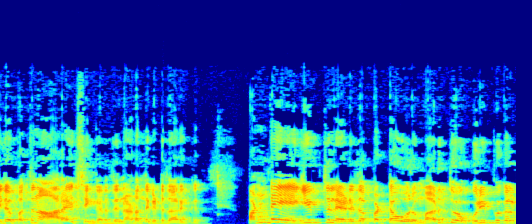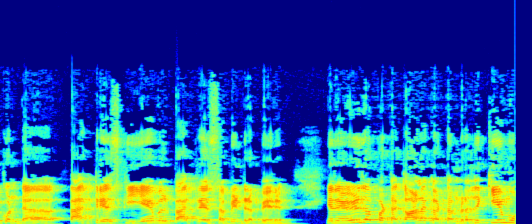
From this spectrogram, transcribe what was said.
இதை பத்தின ஆராய்ச்சிங்கிறது நடந்துகிட்டு தான் இருக்கு. பண்டைய எகிப்தில் எழுதப்பட்ட ஒரு மருத்துவ குறிப்புகள் கொண்ட பாக்டீரியஸ்க்கு ஏபல் பாக்டீரியஸ் அப்படின்ற பேரு. இதை எழுதப்பட்ட காலகட்டம்ன்றது கிமு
